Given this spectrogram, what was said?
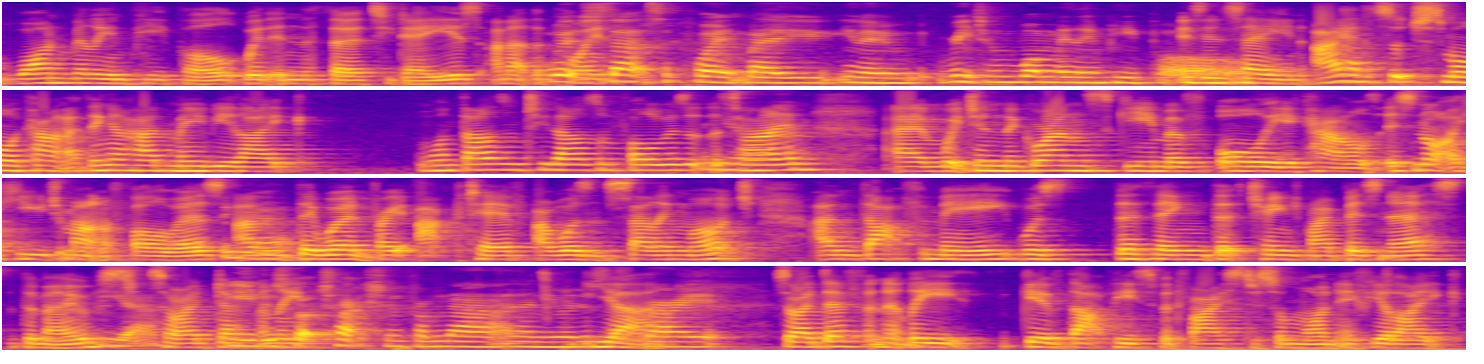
1 million people within the 30 days. And at the Which point, that's a point where you, you know, reaching one million people is insane. I had such a small account. I think I had maybe like 1,000, 2,000 followers at the Yeah. time, um, which in the grand scheme of all the accounts, it's not a huge amount of followers Yeah. and they weren't very active. I wasn't selling much. And that for me was the thing that changed my business the most. Yeah. So I definitely. You just got traction from that, and then you were just Yeah. right. So I definitely give that piece of advice to someone if you're like,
